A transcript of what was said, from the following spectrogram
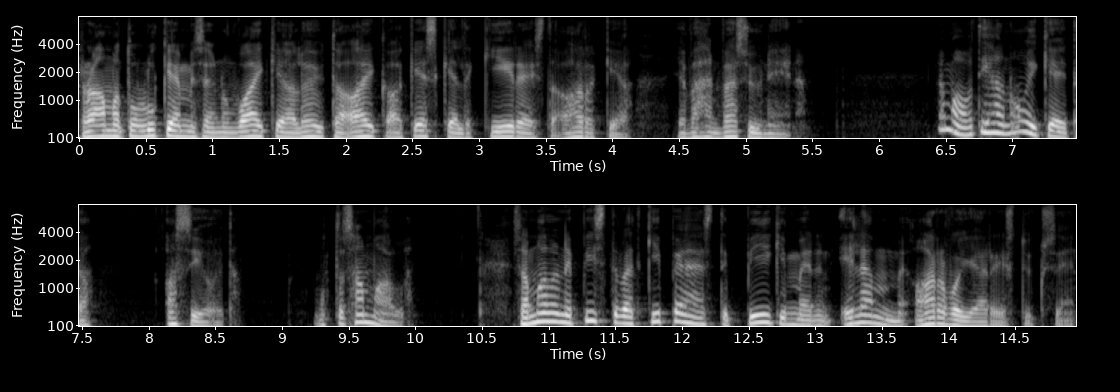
Raamatun lukemiseen on vaikea löytää aikaa keskeltä kiireistä arkea ja vähän väsyneenä. Nämä ovat ihan oikeita asioita, mutta samalla. Samalla ne pistävät kipeästi piikin meidän elämämme arvojärjestykseen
